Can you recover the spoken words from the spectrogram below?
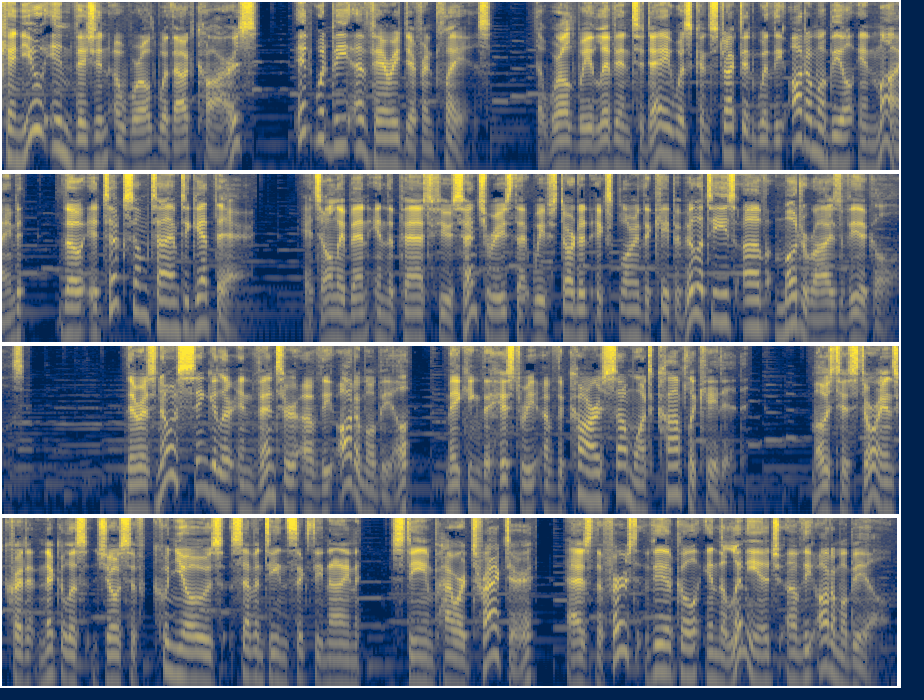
Can you envision a world without cars? It would be a very different place. The world we live in today was constructed with the automobile in mind, though it took some time to get there. It's only been in the past few centuries that we've started exploring the capabilities of motorized vehicles. There is no singular inventor of the automobile, making the history of the car somewhat complicated. Most historians credit Nicholas Joseph Cugnot's 1769 steam powered tractor as the first vehicle in the lineage of the automobile.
